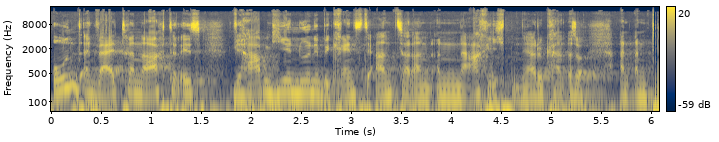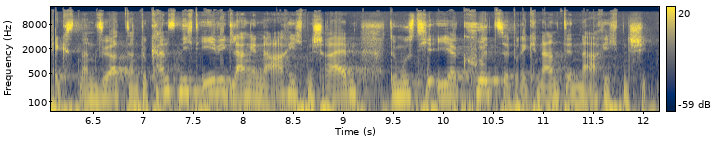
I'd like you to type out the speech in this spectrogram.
Und ein weiterer Nachteil ist, wir haben hier nur eine begrenzte Anzahl an, an Nachrichten, ja, du kannst, also an, an Texten, an Wörtern. Du kannst nicht ewig lange Nachrichten schreiben, du musst hier eher kurze, prägnante Nachrichten schicken.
